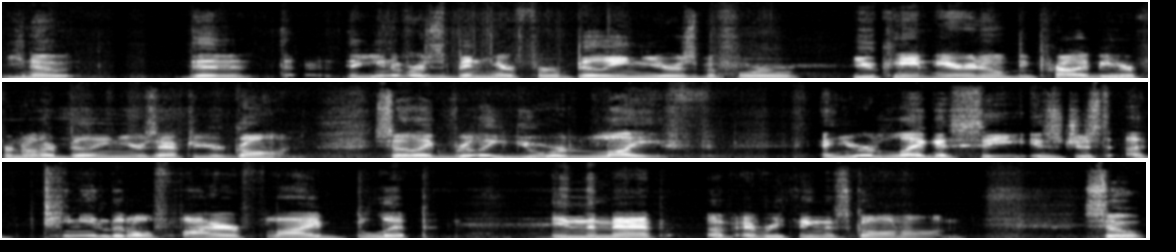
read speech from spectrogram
you know the the universe has been here for a billion years before you came here, and it'll be probably be here for another billion years after you're gone. So like really, your life and your legacy is just a teeny little firefly blip in the map of everything that's gone on. So,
